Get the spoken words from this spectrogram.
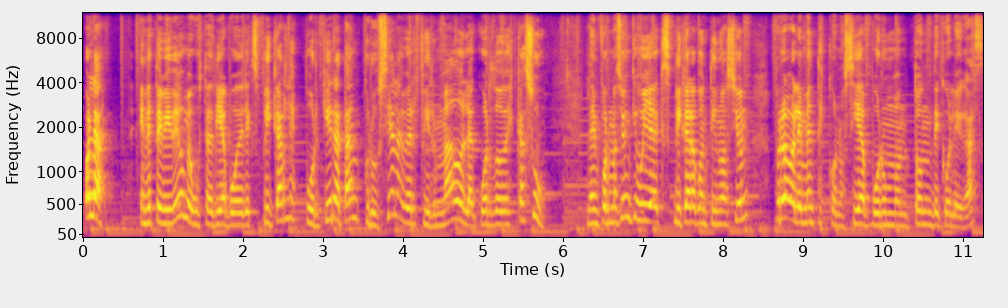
Hola, en este video me gustaría poder explicarles por qué era tan crucial haber firmado el Acuerdo de Escazú. La información que voy a explicar a continuación probablemente es conocida por un montón de colegas,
